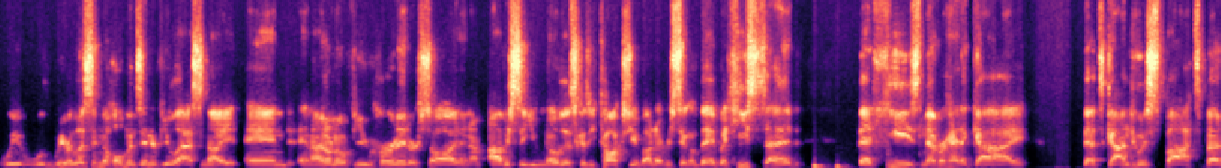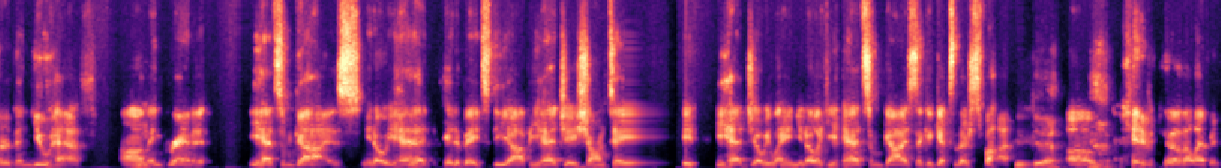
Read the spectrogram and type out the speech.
we we were listening to Holtman's interview last night, and and I don't know if you heard it or saw it, and I'm, obviously you know this because he talks to you about it every single day. But he said that he's never had a guy that's gotten to his spots better than you have. Um, Hmm. And granted, he had some guys. You know, he had Keita Bates Diop, he had Jae'Sean Tate, he had Joey Lane. You know, like he had some guys that could get to their spot. Yeah. Um, I can't even get out without laughing.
